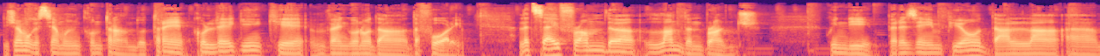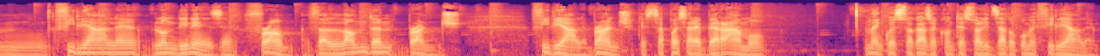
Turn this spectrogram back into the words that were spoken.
diciamo che stiamo incontrando tre colleghi che vengono da, da fuori. Let's say from the London branch. Quindi, per esempio, dalla um, filiale londinese, from the London branch. Filiale, branch, che poi sarebbe ramo, ma in questo caso è contestualizzato come filiale.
